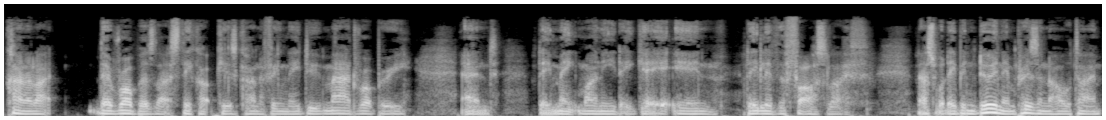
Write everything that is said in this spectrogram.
kind of like they're robbers, like stick up kids kind of thing. They do mad robbery and they make money. They get it in. They live the fast life. That's what they've been doing in prison the whole time.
